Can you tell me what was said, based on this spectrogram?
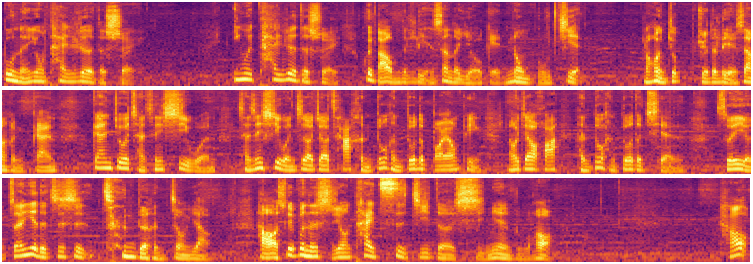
不能用太热的水，因为太热的水会把我们的脸上的油给弄不见。然后你就觉得脸上很干，干就会产生细纹，产生细纹之后就要擦很多很多的保养品，然后就要花很多很多的钱，所以有专业的知识真的很重要。好，所以不能使用太刺激的洗面乳哈。好，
